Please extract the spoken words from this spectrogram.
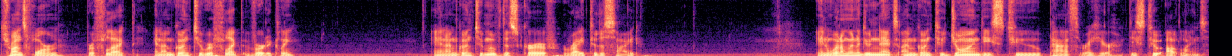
transform, reflect, and I'm going to reflect vertically. And I'm going to move this curve right to the side. And what I'm going to do next, I'm going to join these two paths right here, these two outlines.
